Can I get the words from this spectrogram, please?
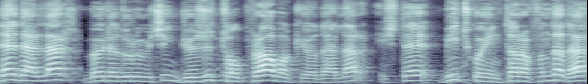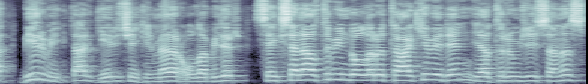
ne derler böyle durum için gözü toprağa bakıyor derler. İşte Bitcoin tarafında da bir miktar geri çekilmeler olabilir. 86 bin doları takip edin yatırımcıysanız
